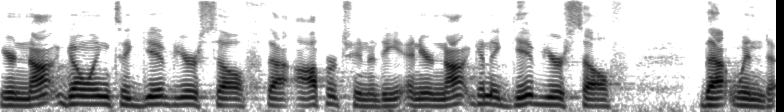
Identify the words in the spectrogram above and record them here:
You're not going to give yourself that opportunity, and you're not going to give yourself that window.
